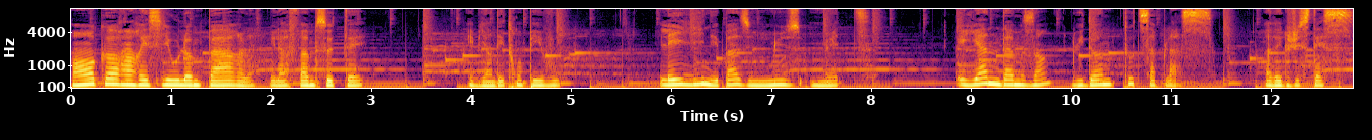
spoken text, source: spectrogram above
Encore un récit où l'homme parle et la femme se tait, eh bien détrompez-vous. Leili n'est pas une muse muette, et Yann Damzin lui donne toute sa place, avec justesse.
